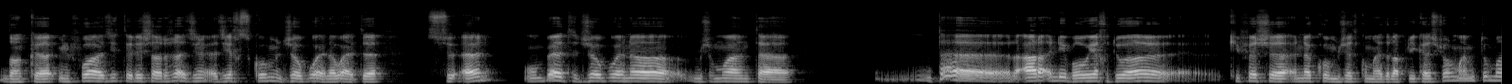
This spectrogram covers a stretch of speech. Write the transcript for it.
donc une fois غادي تيليشارجا غادي خصكم تجاوبو على واحد السؤال ومن بعد تجاوبو على مجموعة نتاع نتاع الآراء اللي بغاو ياخدوها كيفاش أنكم جاتكم هاد l'application المهم نتوما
